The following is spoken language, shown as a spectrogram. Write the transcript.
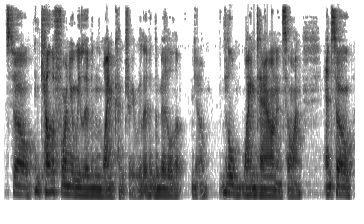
So in California, we live in wine country. We live in the middle of, you know, little wine town and so on. And so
